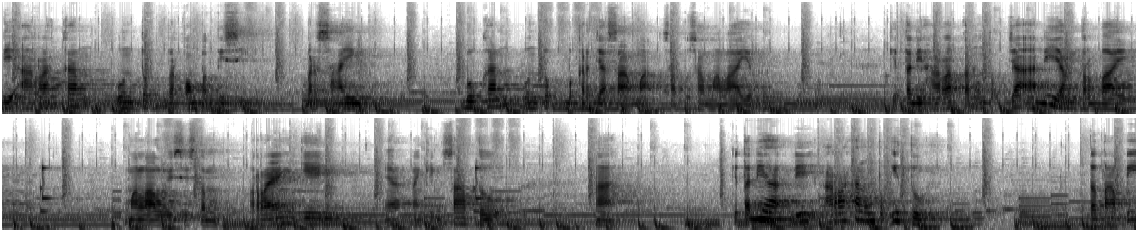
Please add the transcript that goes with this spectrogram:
diarahkan untuk berkompetisi, bersaing, bukan untuk bekerja sama satu sama lain. Kita diharapkan untuk jadi yang terbaik melalui sistem ranking, ya ranking satu. Nah, kita dia diarahkan untuk itu tetapi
